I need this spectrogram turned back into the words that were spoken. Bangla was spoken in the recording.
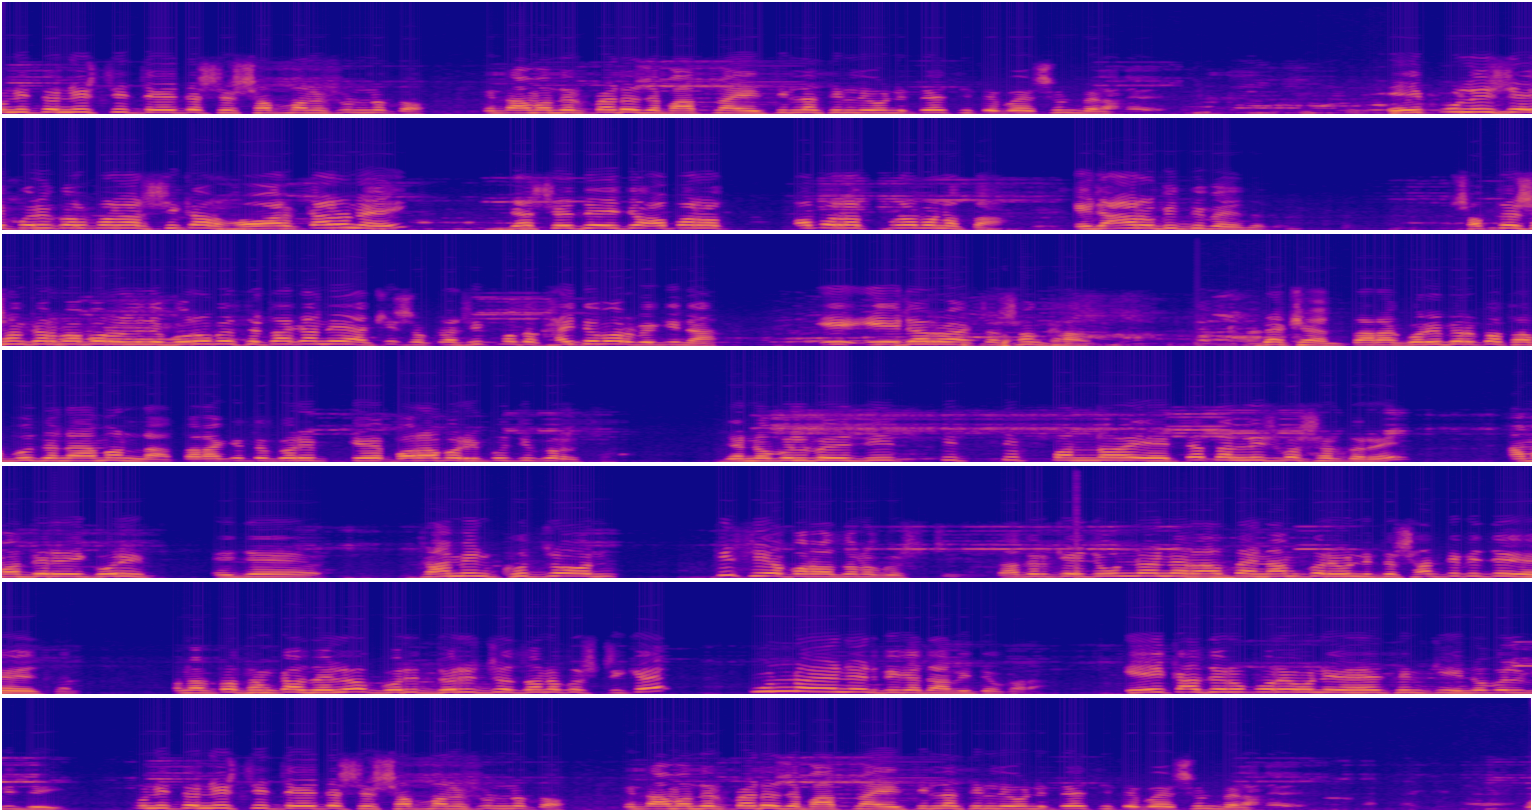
উনি তো নিশ্চিত যে এই দেশের সব মানুষ উন্নত, কিন্তু আমাদের পেটে যে বাত নাই, এই চিল্লা চিল্লি উনি তো এসিতে বয়ে শুনবে না। এই পুলিশ এই পরিকল্পনার শিকার হওয়ার কারণেই দেশে যে এই যে অপরাধ অপরাধ প্রবণতা এটা আরও বৃদ্ধি পেয়ে যাবে। সবচেয়ে সংখ্যার ব্যাপার হলো যে গরু বেচে টাকা নিয়ে কৃষকরা ঠিক মতো খাইতে পারবে কিনা এটারও একটা সংখ্যা। দেখেন, তারা গরিবের কথা বুঝে না, এমন না। তারা কিন্তু গরিবকে বরাবরই পুঁজি করেছে। যে নোবেল বইজি তিপ্পান্ন তেতাল্লিশ বছর ধরে আমাদের এই গরিব, এই যে গ্রামীণ, ক্ষুদ্র, পিছিয়ে পড়া জনগোষ্ঠী, তাদেরকে এই যে উন্নয়নের আওতায় নাম করে উনি তো শান্তি বিজয়ী হয়েছেন। ওনার প্রথম কাজ হলো গরিব, দরিদ্র জনগোষ্ঠীকে উন্নয়নের দিকে দাবিত করা। এই কাজের উপরে উনি হয়েছেন কি? নোবেল বিজয়ী। উনি তো নিশ্চিত যে এই দেশের সব মানুষ উন্নত। কিন্তু আমাদের পেটে যে বাত নাই, এই চিল্লা চিল্লি উনি তো এসিতে বয়ে শুনবে না।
